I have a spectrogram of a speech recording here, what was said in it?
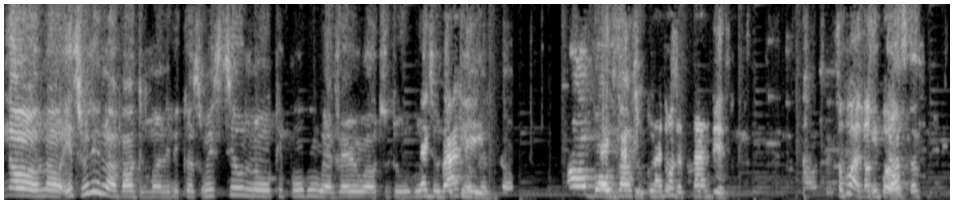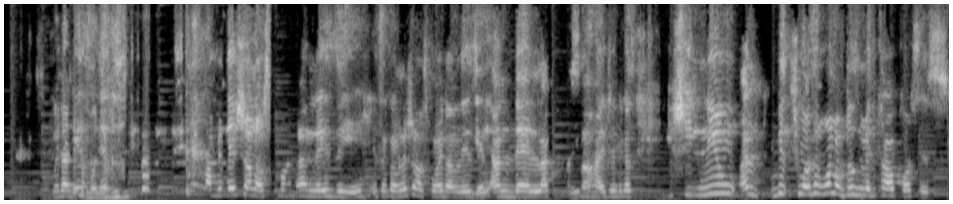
No, no, it's really not about the money because we still know people who were very well to do who still take Exactly. care of themselves. All boils Exactly. down to I don't good understand this. Some people are just It spoiled, does the whether they have it's, money. or it's a combination of spoiled and lazy. It's a combination of spoiled and lazy, Yes. and then lack of personal Mhm. hygiene. Because she knew, and she was in one of those medical courses.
